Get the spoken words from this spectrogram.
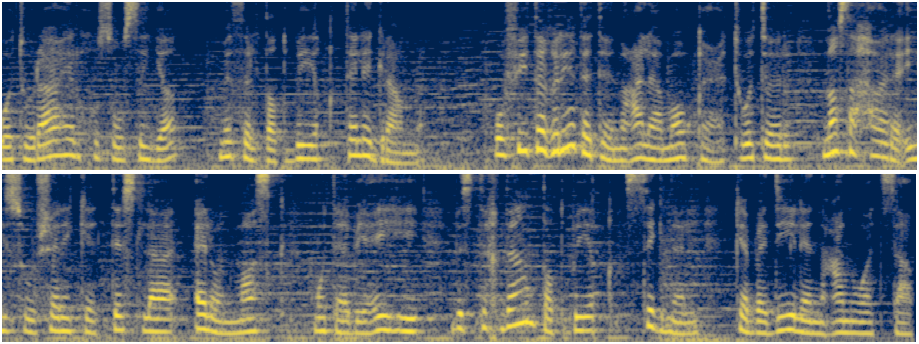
وتراعي الخصوصية مثل تطبيق تليجرام. وفي تغريدة على موقع تويتر نصح رئيس شركة تسلا إيلون ماسك متابعيه باستخدام تطبيق سيجنال كبديل عن واتساب.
